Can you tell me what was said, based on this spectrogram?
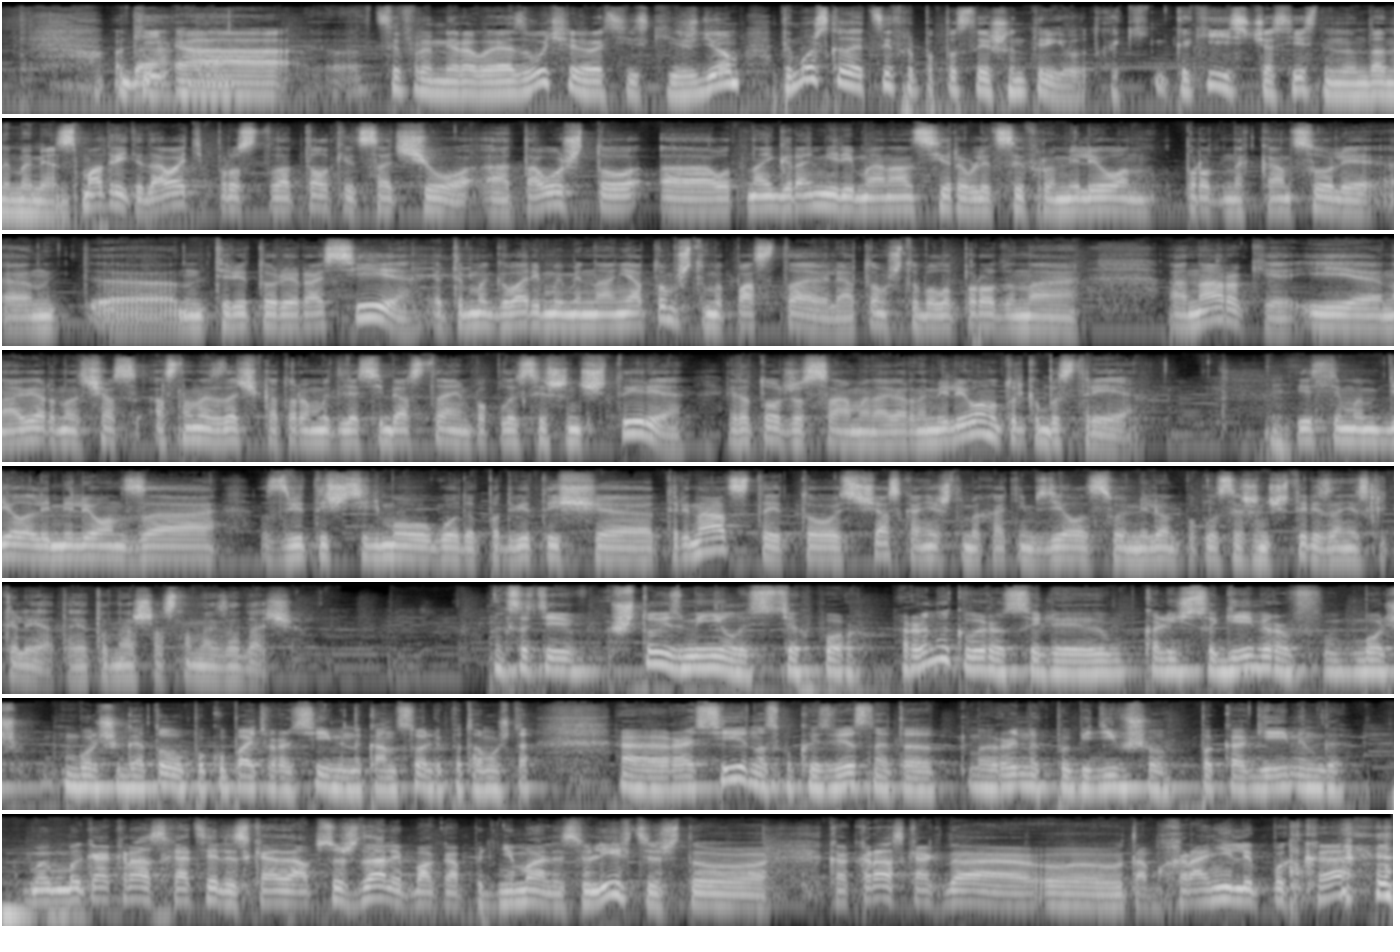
Окей, да, а, да. цифры мировые озвучили, российские ждем. Ты можешь сказать цифры по PlayStation 3? Вот какие, какие сейчас есть на данный момент? Смотрите, давайте просто отталкиваться от чего? От того, что а, вот на Игромире мы анонсировали цифру миллион проданных консолей на, а, на территории России. Это мы говорим именно не о том, что мы поставили, а о том, что было продано а, на руки. И, наверное, сейчас основная задача, которую мы для себя ставим по PlayStation 4, это тот же самый, наверное, миллион, но только быстрее. Если мы делали миллион за, с 2007 года по 2013, то сейчас, конечно, мы хотим сделать свой миллион по PlayStation 4 за несколько лет. Это наша основная задача. Кстати, что изменилось с тех пор? Рынок вырос или количество геймеров больше, больше готовы покупать в России именно консоли? Потому что э, Россия, насколько известно, это рынок победившего ПК-гейминга. Мы, мы как раз хотели сказать, обсуждали, пока поднимались в лифте, что как раз когда э, там хоронили ПК,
